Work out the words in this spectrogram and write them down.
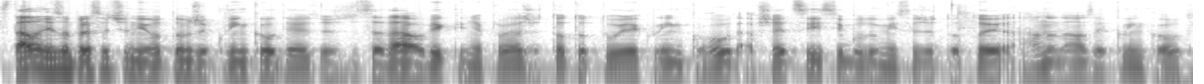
Stále nie som presvedčený o tom, že clean code je, že sa dá objektívne povedať, že toto tu je clean code a všetci si budú myslieť, že toto je áno naozaj clean code.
